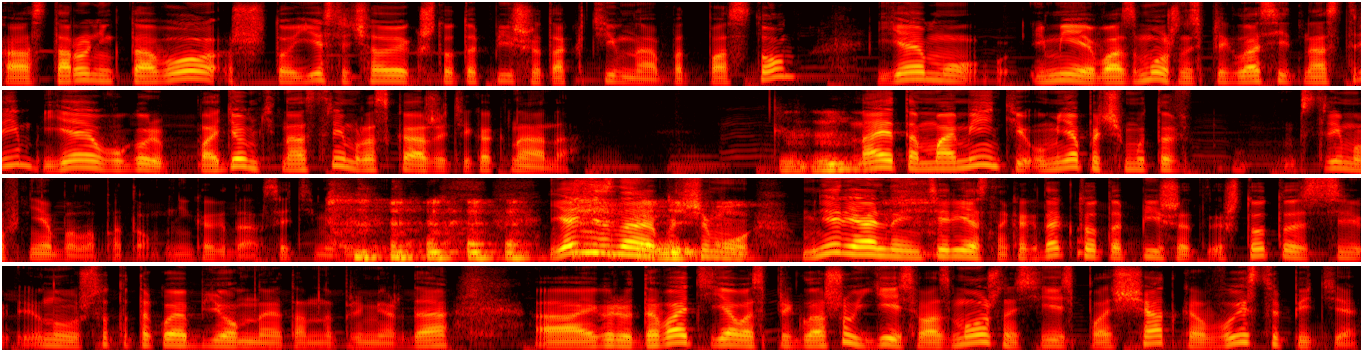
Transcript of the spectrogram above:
э, сторонник того, что если человек что-то пишет активно под постом, я ему, имея возможность пригласить на стрим, я его говорю, пойдемте на стрим, расскажите, как надо. Угу. На этом моменте у меня почему-то стримов не было потом никогда с этими людьми. Я не знаю почему. Мне реально интересно, когда кто-то пишет что-то, ну, что-то такое объемное там, например, да. А, я говорю, давайте я вас приглашу, есть возможность, есть площадка, выступите,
